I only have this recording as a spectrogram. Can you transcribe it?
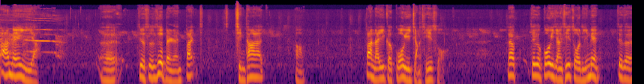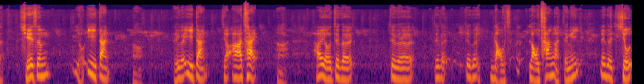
阿梅姨啊，呃，就是日本人办。请他啊办了一个国语讲习所。那这个国语讲习所里面，这个学生有义旦啊，有一个义旦叫阿菜啊，还有这个这个这个这个老老仓啊，等于那个酒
